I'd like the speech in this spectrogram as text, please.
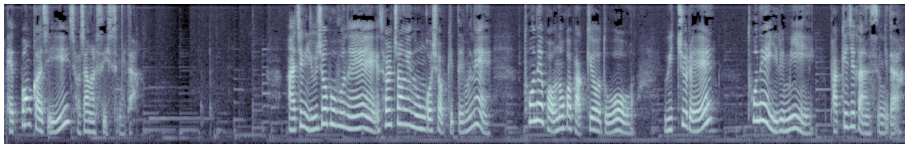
100번까지 저장할 수 있습니다. 아직 유저 부분에 설정해 놓은 것이 없기 때문에 톤의 번호가 바뀌어도 윗줄에 톤의 이름이 바뀌지가 않습니다.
